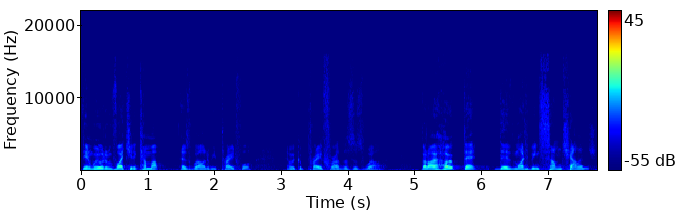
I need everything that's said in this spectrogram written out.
then we would invite you to come up as well to be prayed for, and we could pray for others as well. But I hope that there might have been some challenge.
